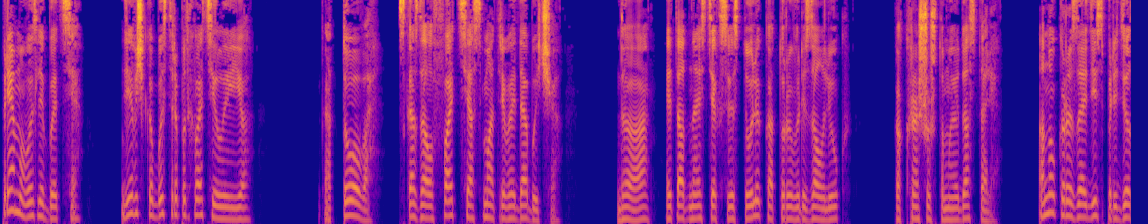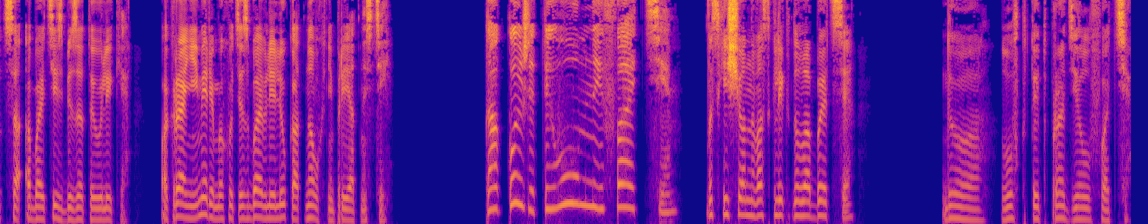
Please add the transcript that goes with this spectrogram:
прямо возле Бетси. Девочка быстро подхватила ее. «Готово», — сказал Фатти, осматривая добычу. «Да, это одна из тех свистулек, которые вырезал люк. Как хорошо, что мы ее достали. А ну-ка, разойдись, придется обойтись без этой улики. По крайней мере, мы хоть избавили люк от новых неприятностей». «Какой же ты умный, Фатти!» — восхищенно воскликнула Бетси. «Да, ловко ты это проделал, Фатти»,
